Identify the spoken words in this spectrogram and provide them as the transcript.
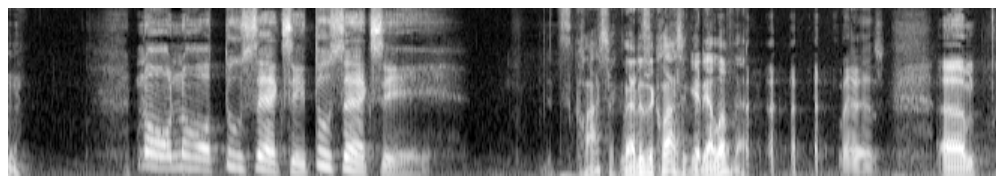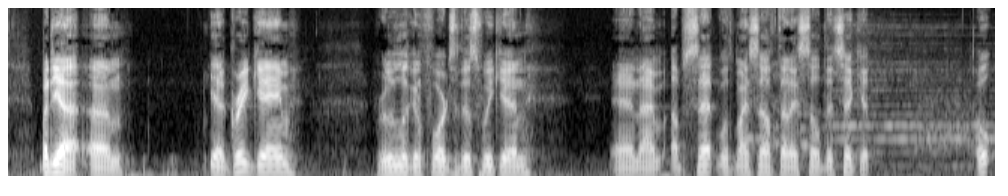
no, no, too sexy, too sexy. It's classic. That is a classic, Eddie. I love that. That is. Um, but yeah, um, yeah, great game. Really looking forward to this weekend. and I'm upset with myself that I sold the ticket. Oh,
